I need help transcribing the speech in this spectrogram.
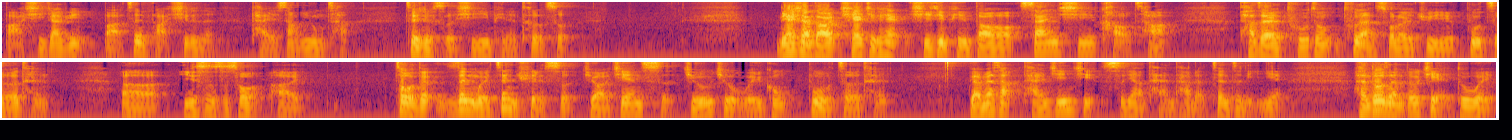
把习家军，把政法系的人。排上用场，这就是习近平的特色。联想到前几天习近平到山西考察，他在途中突然说了一句“不折腾”，呃，意思是说啊，做的认为正确的事就要坚持，久久为功，不折腾。表面上谈经济，实际上谈他的政治理念。很多人都解读为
